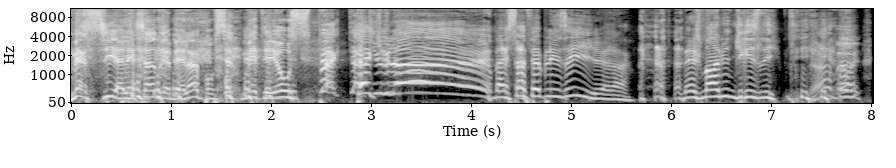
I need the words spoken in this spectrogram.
Merci, Alexandre Bellin, pour cette météo spectaculaire! Ben, ça fait plaisir. Mais je m'ennuie de Grizzly. Ah, ben oui.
